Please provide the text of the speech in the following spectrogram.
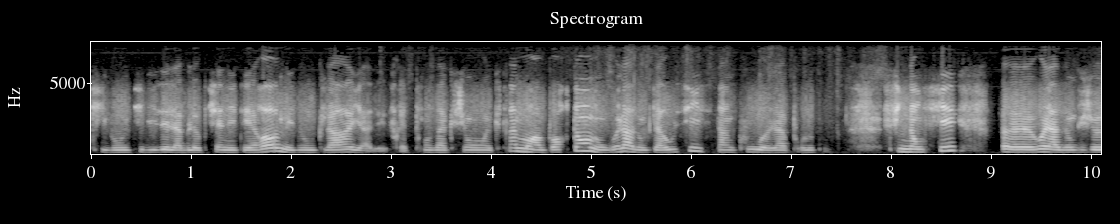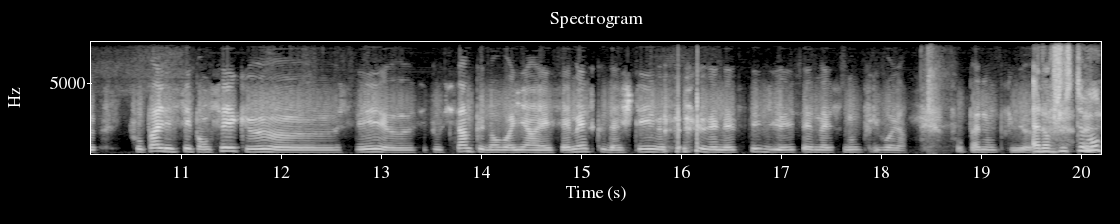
qui vont utiliser la blockchain Ethereum et donc là, il y a des frais de transaction extrêmement importants. Donc voilà, donc là aussi, c'est un coût là pour le coup financier. voilà, donc je faut pas laisser penser que euh, euh, c'est aussi simple que d'envoyer un SMS que d'acheter euh, le NFT du SMS non plus. Voilà, faut pas non plus. Alors justement,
